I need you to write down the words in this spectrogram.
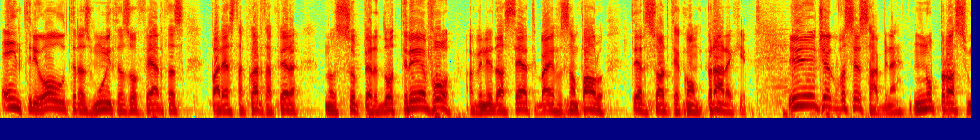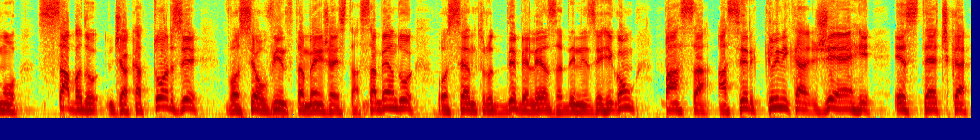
entre outras muitas ofertas para esta quarta-feira no Super do Trevo, Avenida 7, bairro São Paulo. Ter sorte é comprar aqui. E Diego, você sabe, né? No próximo sábado, dia 14, você ouvinte também já está sabendo, o Centro de Beleza Denise Rigon passa a ser clínica GR Estética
